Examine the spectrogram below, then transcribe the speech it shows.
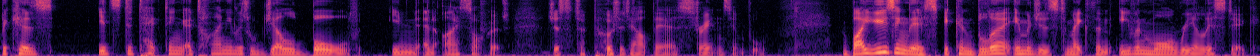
because it's detecting a tiny little gel ball in an eye socket, just to put it out there straight and simple. By using this, it can blur images to make them even more realistic.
